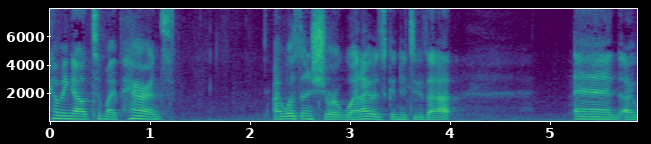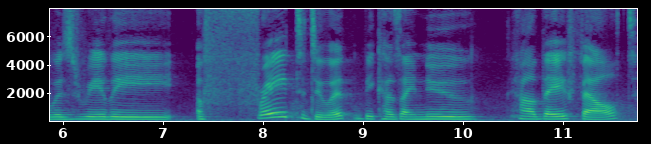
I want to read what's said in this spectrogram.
coming out to my parents I wasn't sure when I was going to do that and I was really afraid afraid to do it because I knew how they felt,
